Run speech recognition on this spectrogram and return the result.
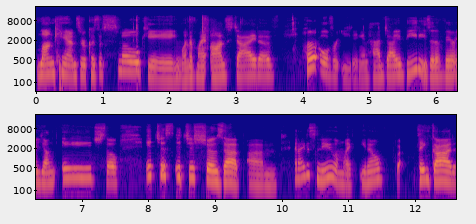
lung cancer because of smoking. One of my aunts died of her overeating and had diabetes at a very young age. So it just it just shows up um and i just knew i'm like you know thank god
